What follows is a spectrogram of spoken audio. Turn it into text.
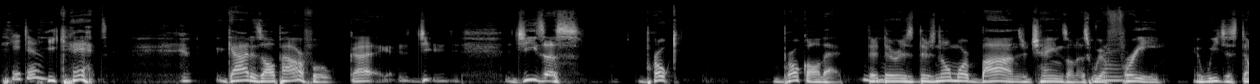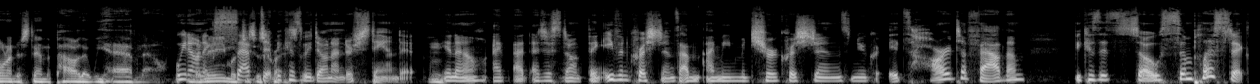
you do He can't. God is all powerful. God, J- Jesus broke broke all that. There, there is there's no more bonds or chains on us. We are free, and we just don't understand the power that we have now. we don't the name of accept it because we don't understand it Mm. you know I, I i just don't think even christians I'm, i mean mature christians new it's hard to fathom because it's so simplistic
